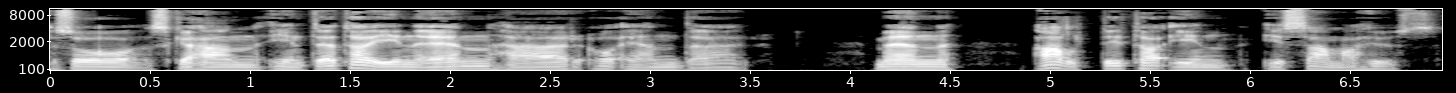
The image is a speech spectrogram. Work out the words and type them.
så ska han inte ta in en här och en där, men alltid ta in i samma hus.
